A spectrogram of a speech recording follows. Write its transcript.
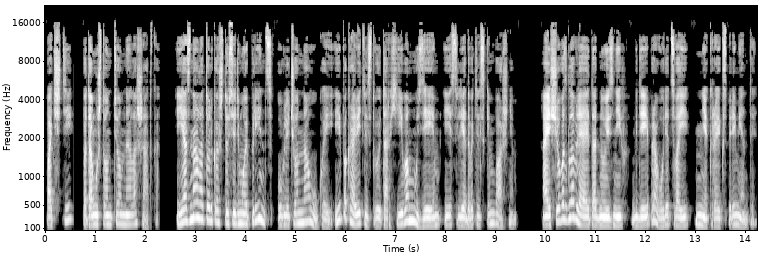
Почти, потому что он темная лошадка. Я знала только, что седьмой принц увлечен наукой и покровительствует архивам, музеям и исследовательским башням. а еще возглавляет одну из них, где и проводит свои некроэксперименты.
